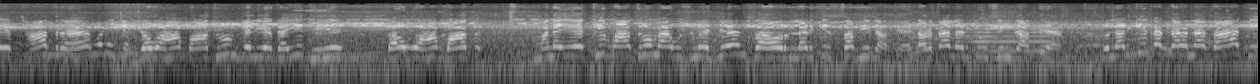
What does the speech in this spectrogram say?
एक छात्र है, जो वहाँ बाथरूम के लिए गई थी तो वहाँ बात माने एक ही बाथरूम है, उसमें जेंट्स और लड़की सभी जाते हैं। लड़का, लड़की उसी में जाते हैं। तो लड़की का कहना था कि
